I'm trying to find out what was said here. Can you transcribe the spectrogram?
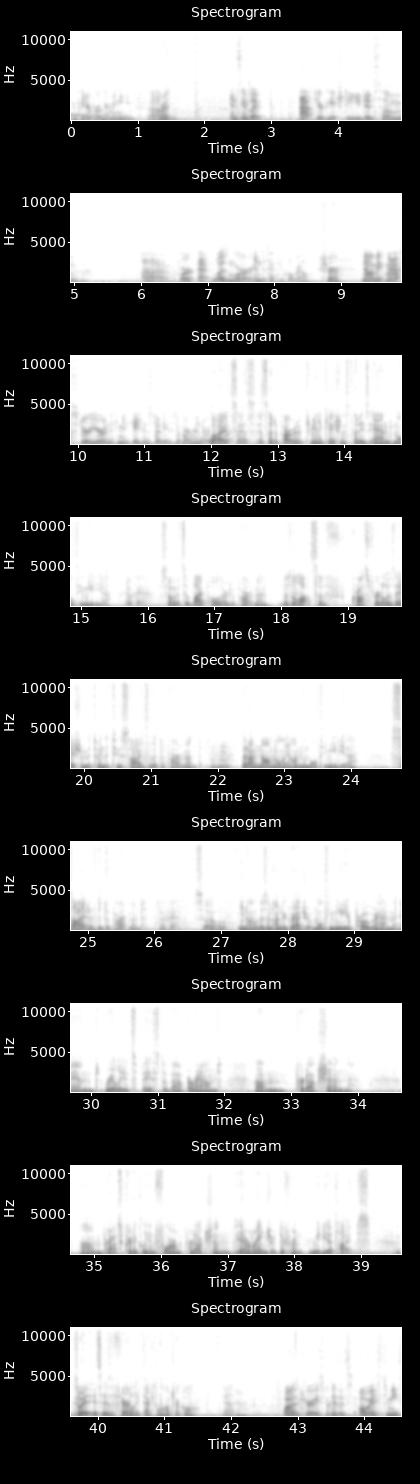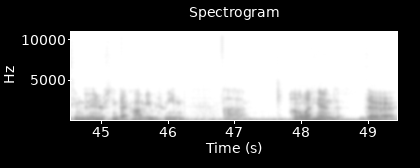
computer programming, and you've um, Right. And it seems like after your PhD, you did some uh, work that was more in the technical realm. Sure. Now at McMaster, you're in the communication studies department, or Well, it's, like it's it's a department of communication studies and multimedia, okay. so it's a bipolar department. There's a lots of cross fertilization between the two sides of the department, hmm but I'm nominally on the multimedia side of the department. Okay. So you know, there's an undergraduate multimedia program, and really, it's based about around um, production, um, perhaps critically informed production in a Mhm. range of different media types. okay. So it, it is fairly technological. Yeah. Yeah. Well, I was curious because it's always to me seemed an interesting dichotomy between, um, on the one hand, the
